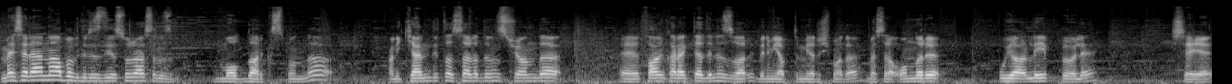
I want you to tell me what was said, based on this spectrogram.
Mesela ne yapabiliriz diye sorarsanız modlar kısmında hani kendi tasarladığınız şu anda e, fan karakterleriniz var benim yaptığım yarışmada. Mesela onları uyarlayıp böyle şeye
